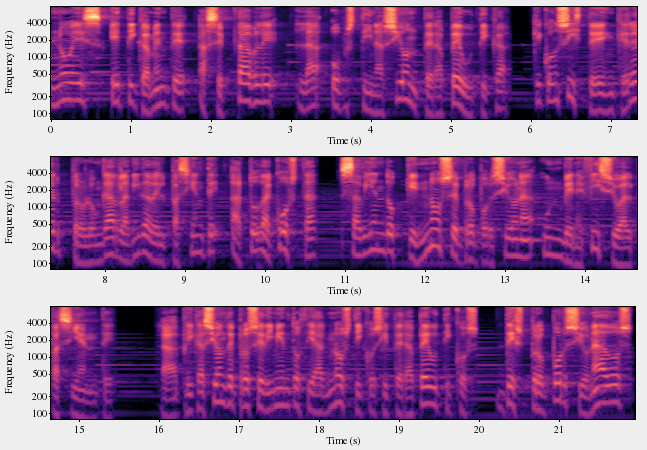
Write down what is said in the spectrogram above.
No es éticamente aceptable la obstinación terapéutica que consiste en querer prolongar la vida del paciente a toda costa sabiendo que no se proporciona un beneficio al paciente. La aplicación de procedimientos diagnósticos y terapéuticos desproporcionados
